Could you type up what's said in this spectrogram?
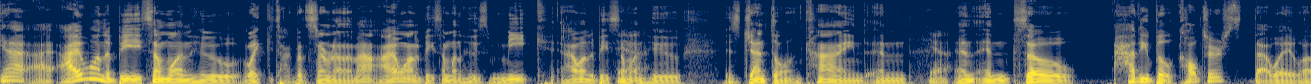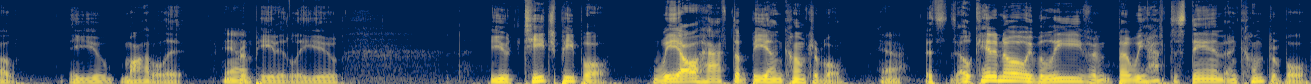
yeah, I, I want to be someone who, like you talk about the Sermon on the Mount, I want to be someone who's meek. I want to be someone Yeah. who is gentle and kind. And, Yeah. and, and so how do you build cultures that way? Well, you model it Yeah. repeatedly. You, you teach people we all have to be uncomfortable Yeah. it's okay to know what we believe and but we have to stand uncomfortable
